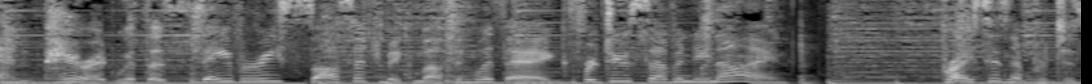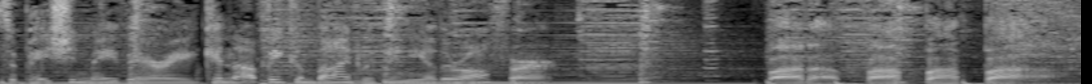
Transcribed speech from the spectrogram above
And pair it with a savory sausage McMuffin with egg for 2.79. Prices and participation may vary, cannot be combined with any other offer. Ba da ba ba ba.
